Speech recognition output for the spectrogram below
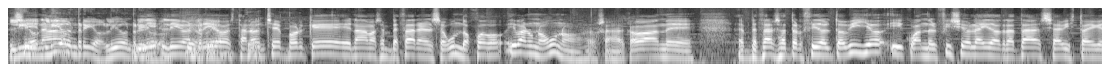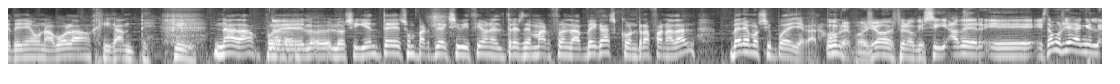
Lío, Sí, lío en Río, lío en Río. Li- lío en Río esta noche porque nada más empezar en el segundo juego iban 1-1, o sea, acababan de empezar, se ha torcido el tobillo y cuando el fisio le ha ido a tratar se ha visto ahí que tenía una bola gigante. Nada, pues Nada. Lo, lo siguiente es un partido de exhibición el 3 de marzo en Las Vegas con Rafa Nadal, veremos si puede llegar. Hombre, pues yo espero que sí. A ver, eh, estamos ya en el...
